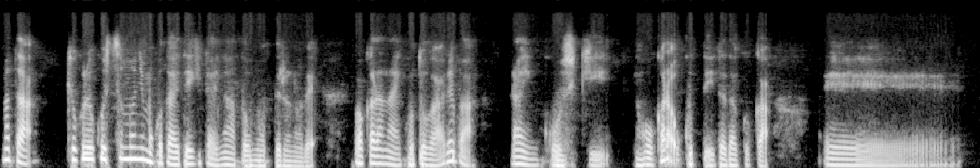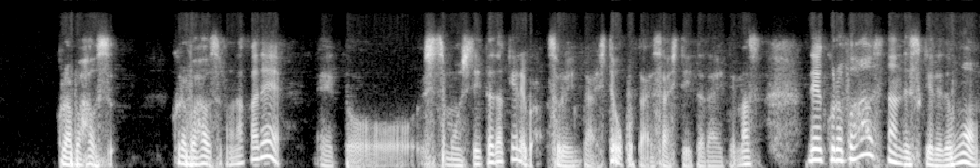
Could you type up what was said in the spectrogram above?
また、極力質問にも答えていきたいなと思っているので、わからないことがあれば、LINE 公式の方から送っていただくか、えー、クラブハウス、クラブハウスの中で、えっ、ー、と、質問していただければ、それに対してお答えさせていただいてます。で、クラブハウスなんですけれども、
